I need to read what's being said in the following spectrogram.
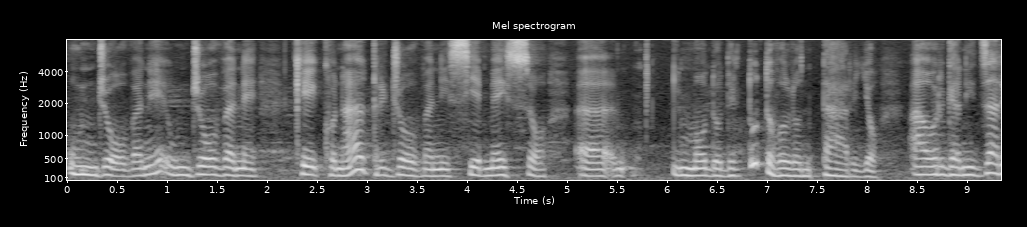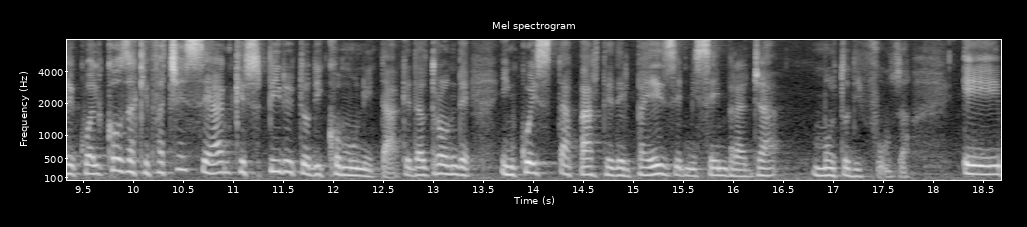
un giovane, un giovane che con altri giovani si è messo eh, in modo del tutto volontario a organizzare qualcosa che facesse anche spirito di comunità, che d'altronde in questa parte del paese mi sembra già molto diffuso. E,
